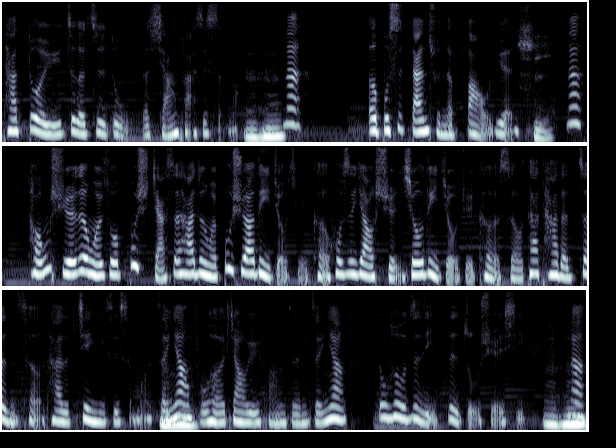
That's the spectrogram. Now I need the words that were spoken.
他对于这个制度的想法是什么，嗯哼，那而不是单纯的抱怨。是，同学认为说不许，假设他认为不需要第九节课，或是要选修第九节课的时候，他他的政策、他的建议是什么？怎样符合教育方针？怎样督促自己自主学习？嗯，那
